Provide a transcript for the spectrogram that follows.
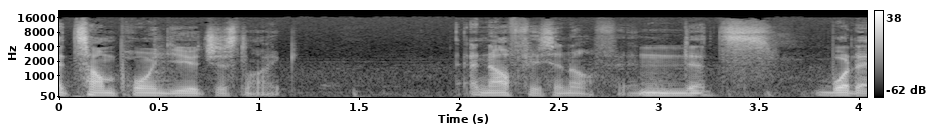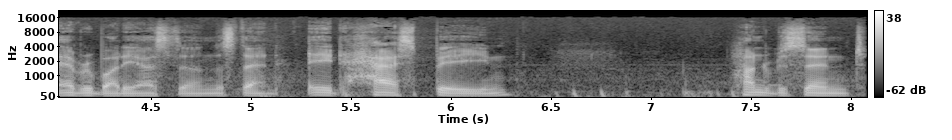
at some point you're just like, enough is enough, and Mm. that's what everybody has to understand. It has been 100%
